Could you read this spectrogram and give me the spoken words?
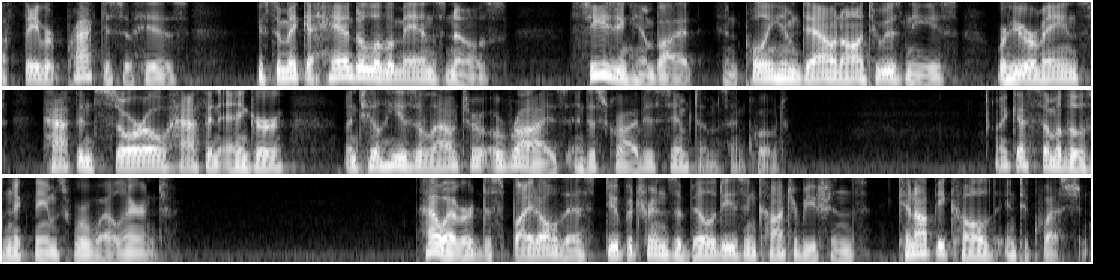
A favorite practice of his is to make a handle of a man's nose, seizing him by it and pulling him down onto his knees, where he remains half in sorrow, half in anger, until he is allowed to arise and describe his symptoms. I guess some of those nicknames were well earned. However, despite all this, Dupuytren's abilities and contributions cannot be called into question.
